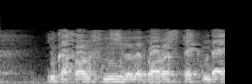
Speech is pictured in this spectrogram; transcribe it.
ju ka thonë fmive me bartë respekt ndaj,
